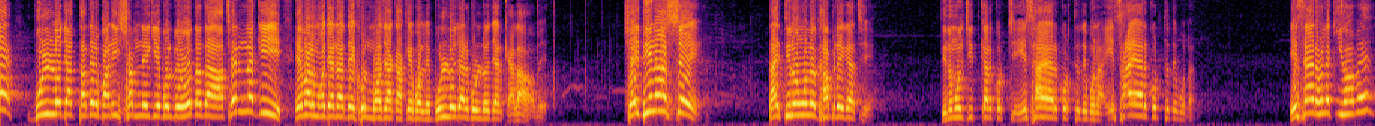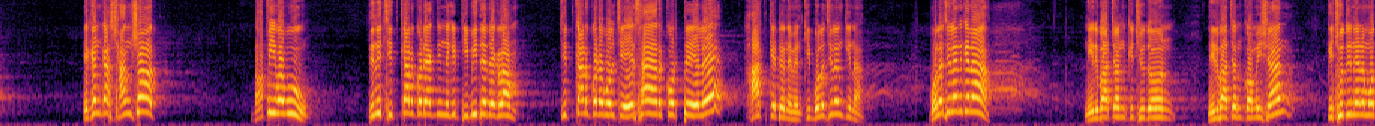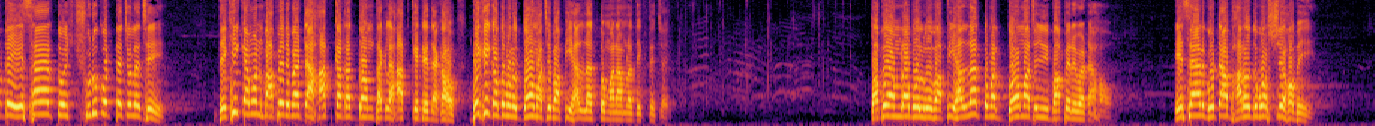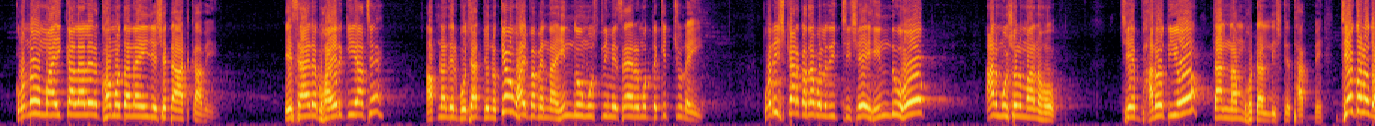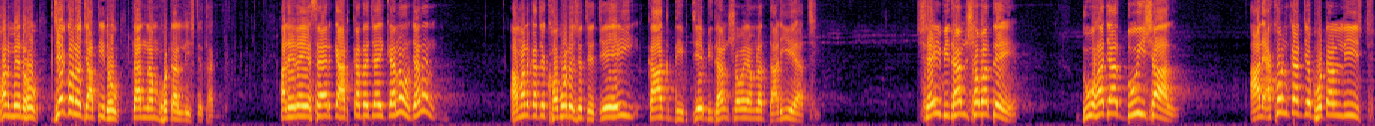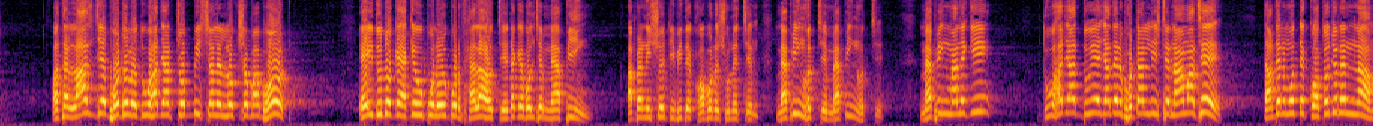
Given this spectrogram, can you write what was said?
বুলডোজার তাদের বাড়ির সামনে গিয়ে বলবে, ও দাদা, আছেন নাকি? এবার মজাটা দেখুন, মজা কাকে বলে, বুলডোজার বুলডোজার খেলা হবে। সেই দিন আসছে, তাই তৃণমূল ঘাবড়ে গেছে। তৃণমূল চিৎকার করছে, এসআইআর করতে দেব না, এসআইআর করতে দেব না। এসআইআর হলে কি হবে? এখানকার সাংসদ বাপি বাবু তিনি চিৎকার করে একদিন নাকি টিভিতে দেখলাম, চিৎকার করে বলছে, এসআইআর করতে এলে হাত কেটে নেবেন। কি বলেছিলেন কি না? বলেছিলেন কি না নির্বাচন কিছুদিন, নির্বাচন কমিশন কিছুদিনের মধ্যে এসআইআর তো শুরু করতে চলেছে। দেখি কেমন বাপের বেটা হাত কাটার দম থাকলে হাত কেটে দেখাও। দেখি কত বড় দম আছে বাপি হাল্লার তোমার, আমরা দেখতে চাই। তবে আমরা বলব, বাপি হালদার, তোমার দম আছে যদি বাপের বেটা হও। এসআর গোটা ভারতবর্ষে হবে। কোনো মাইকালালের ক্ষমতা নেই যে সেটা আটকাবে। এসআর ভয়ের কি আছে? আপনাদের বোঝার জন্য কেউ ভয় পাবেন না। হিন্দু, মুসলিম এসআর এর মধ্যে কিচ্ছু নেই। পরিষ্কার কথা বলে দিচ্ছি, সে হিন্দু হোক আর মুসলমান হোক, যে ভারতীয়, তার নাম ভোটার লিস্টে থাকবে। যে কোনো ধর্মের হোক, যে কোনো জাতির হোক, তার নাম ভোটার লিস্টে থাকবে। আর এরা এসআইআর কে আটকাতে চাই কেন, জানেন? আমার কাছে খবর এসেছে যে এই কাকদ্বীপ, যে বিধানসভায় আমরা দাঁড়িয়ে আছি, সেই বিধানসভাতে দু সাল আর এখনকার যে ভোটার লিস্ট, অর্থাৎ লাস্ট যে ভোট হলো দু হাজার চব্বিশ সালের লোকসভা ভোট, এই দুটোকে একে উপরের উপর ফেলা হচ্ছে, এটাকে বলছে ম্যাপিং। আপনারা নিশ্চয়ই টিভিতে খবরে শুনেছেন, ম্যাপিং হচ্ছে ম্যাপিং হচ্ছে। ম্যাপিং মানে কি? দু হাজার দুয়ে যাদের ভোটার লিস্টে নাম আছে, তাদের মধ্যে কতজনের নাম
